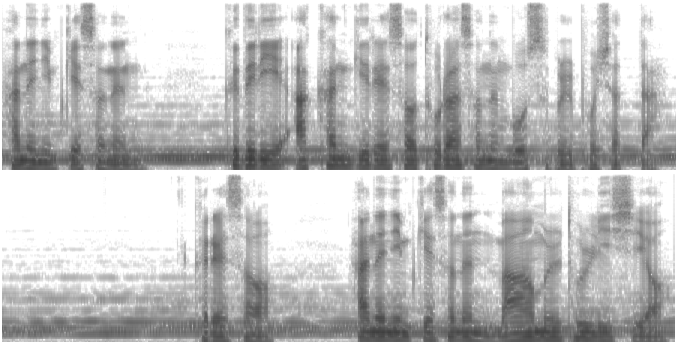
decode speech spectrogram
하느님께서는 그들이 악한 길에서 돌아서는 모습을 보셨다. 그래서 하느님께서는 마음을 돌리시어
